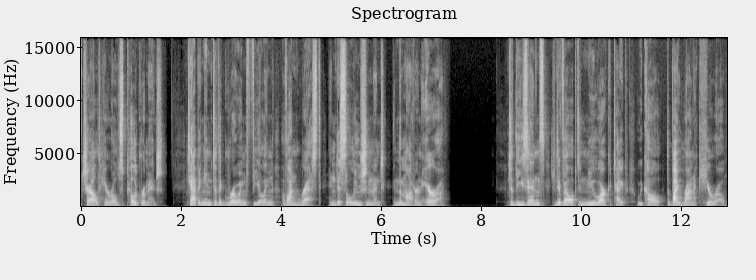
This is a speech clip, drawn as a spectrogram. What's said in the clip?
Childe Harold's Pilgrimage, tapping into the growing feeling of unrest and disillusionment in the modern era. To these ends, he developed a new archetype we call the Byronic hero,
